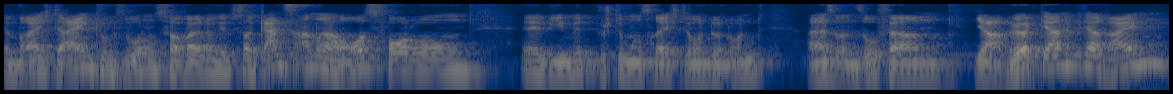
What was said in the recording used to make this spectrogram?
Im Bereich der Eigentumswohnungsverwaltung gibt es noch ganz andere Herausforderungen äh, wie Mitbestimmungsrechte und und und. Also insofern, ja, hört gerne wieder rein,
